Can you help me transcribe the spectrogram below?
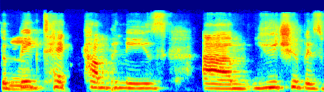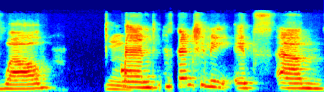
the mm. big tech companies, um, YouTube as well, mm. and essentially it's um,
